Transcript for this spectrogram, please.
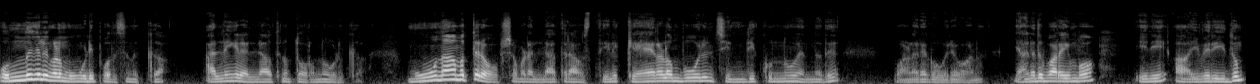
ഒന്നുകിൽ നിങ്ങൾ മൂടി പൊതച്ച് നിൽക്കുക. അല്ലെങ്കിൽ എല്ലാത്തിനും തുറന്നു കൊടുക്കുക. മൂന്നാമത്തെ ഒരു ഓപ്ഷൻ ഇവിടെ ഇല്ലാത്തൊരവസ്ഥയിൽ കേരളം പോലും ചിന്തിക്കുന്നു എന്നത് വളരെ ഗൗരവമാണ്. ഞാനിത് പറയുമ്പോൾ ഇനി ആ ഇവർ ഇതും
